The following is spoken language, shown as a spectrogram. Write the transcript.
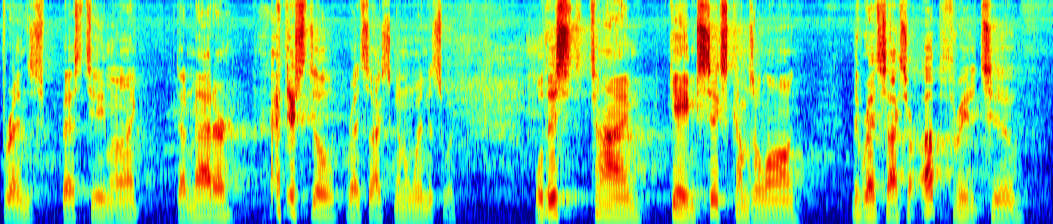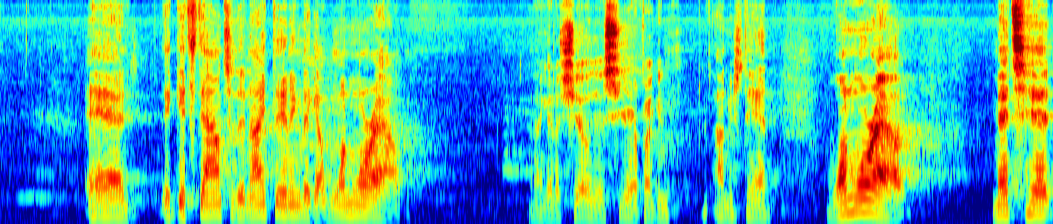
friend's best team. I'm like, doesn't matter. they're still Red Sox going to win this one. Well, this time, game six comes along. The Red Sox are up three to two, and it gets down to the ninth inning. They got one more out. And I got to show this here if I can understand. One more out. Mets hit.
